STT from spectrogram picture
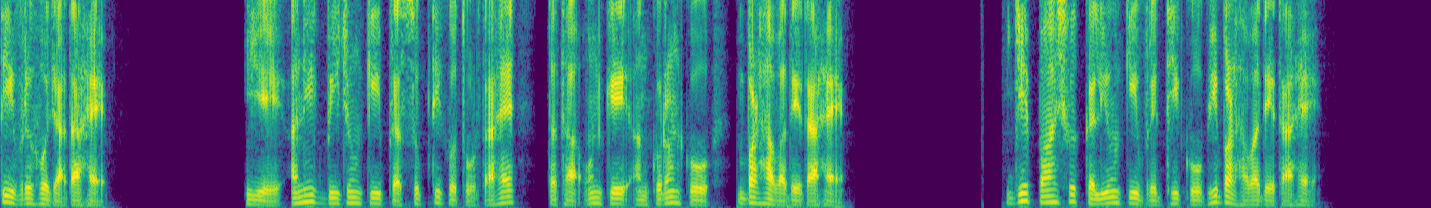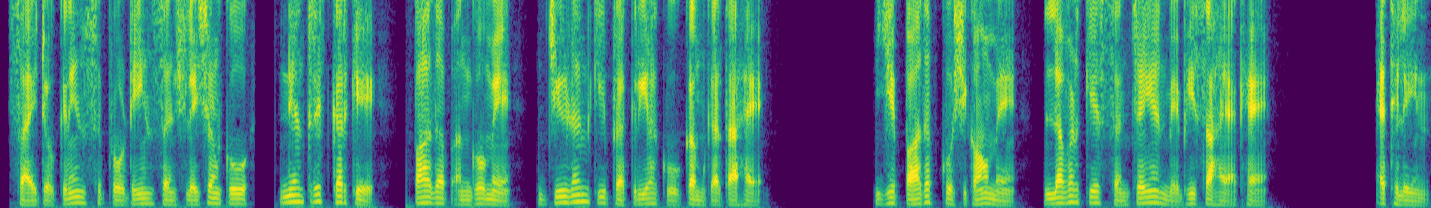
तीव्र हो जाता है। ये अनेक बीजों की प्रसुप्ति को तोड़ता है तथा उनके अंकुरण को बढ़ावा देता है। ये पार्श्व कलियों की वृद्धि को भी बढ़ावा देता है। साइटोकिनेंस प्रोटीन संश्लेषण को नियंत्रित करके पादप अंगों में जीर्णन की प्रक्रिया को कम करता है। ये पादप कोशिकाओं में लवण के संचयन में भी सहायक है। एथिलीन।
